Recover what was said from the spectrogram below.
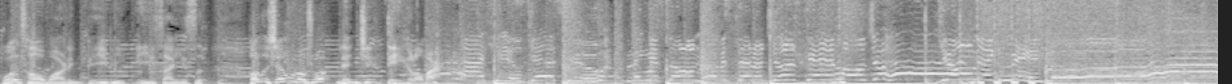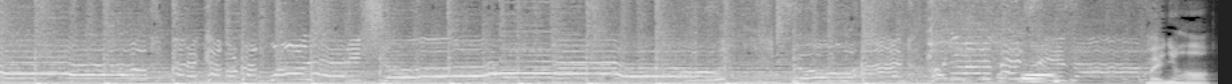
活操五二零 b b 一三一四。好了，闲话少说，连接第一个老妹儿。喂，你好，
